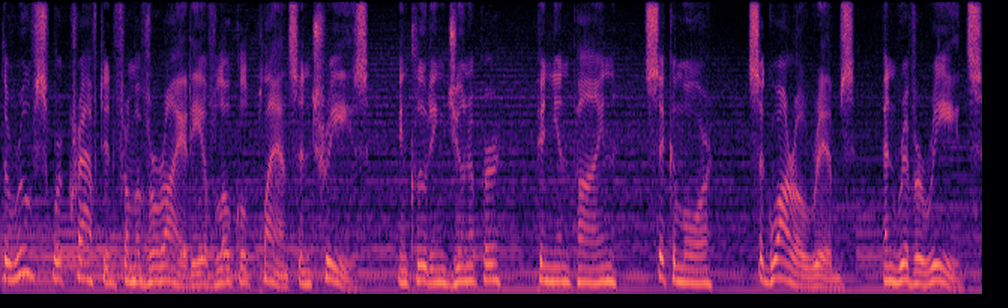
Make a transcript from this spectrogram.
The roofs were crafted from a variety of local plants and trees, including juniper, pinyon pine, sycamore, saguaro ribs, and river reeds.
